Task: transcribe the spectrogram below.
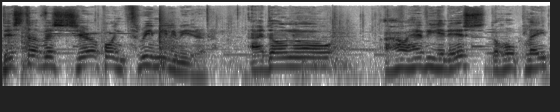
This stuff is 0.3 millimeter. I don't know how heavy it is the whole plate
